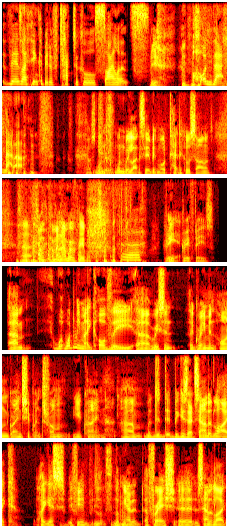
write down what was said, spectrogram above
there's I think a bit of tactical silence yeah. on that matter. That's wouldn't, true. Wouldn't we like to see a bit more tactical silence uh, from, from a number of people? Uh, great, yeah. great phrase. Um, what, what, do we make of the uh, recent agreement on grain shipments from Ukraine? Um, because that sounded like, I guess, if you're look, looking mm. at it afresh, uh, it sounded like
